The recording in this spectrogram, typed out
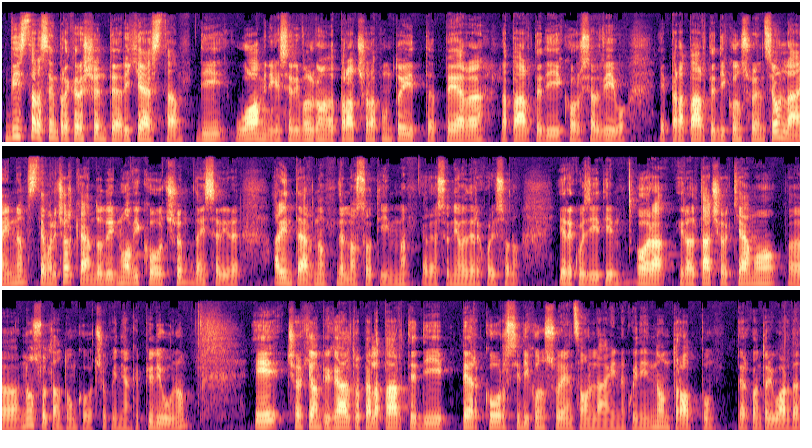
Vista la sempre crescente richiesta di uomini che si rivolgono ad approcciala.it per la parte di corsi al vivo e per la parte di consulenze online, stiamo ricercando dei nuovi coach da inserire all'interno del nostro team. Adesso andiamo a vedere quali sono i requisiti. Ora, in realtà cerchiamo uh, non soltanto un coach, quindi anche più di uno, e cerchiamo più che altro per la parte di percorsi di consulenza online, quindi non troppo per quanto riguarda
